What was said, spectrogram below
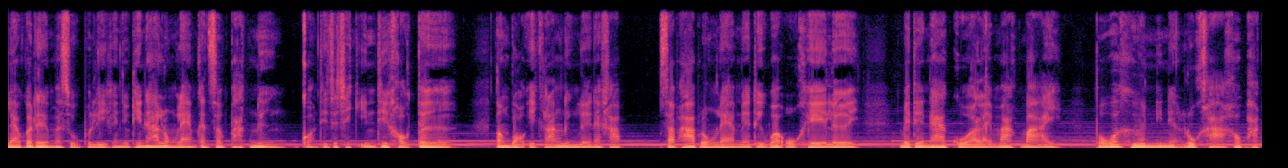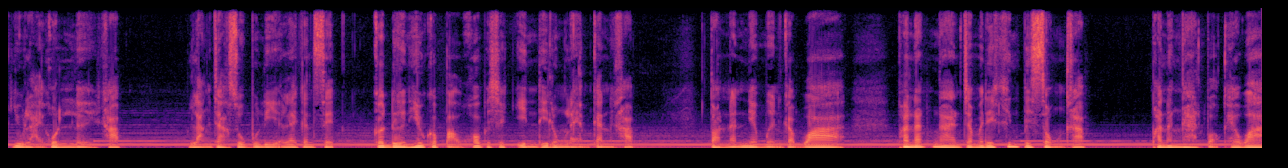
แล้วก็เดินมาสูบบุหรี่กันอยู่ที่หน้าโรงแรมกันสักพักหนึ่งก่อนที่จะเช็คอินที่เคาน์เตอร์ ต้องบอกอีกครั้งหนึ่งเลยนะครับ สภาพโรงแรมเนี่ยถือว่าโอเคเลย ไม่ได้น่ากลัวอะไรมากมาย เพราะว่าคืนนี้เนี่ยลูกค้าเข้าพักอยู่หลายคนเลยครับ หลังจากสูบบุหรี่อะไรกันเสร็จ ก็เดินหิ้วกระเป๋าเข้าไปเช็คอินที่โรงแรมกันครับ ตอนนั้นเนี่ยเหมือนกับว่า พนักงานจะไม่ได้ขึ้นไปส่งครับ พนักงานบอกแค่ว่า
